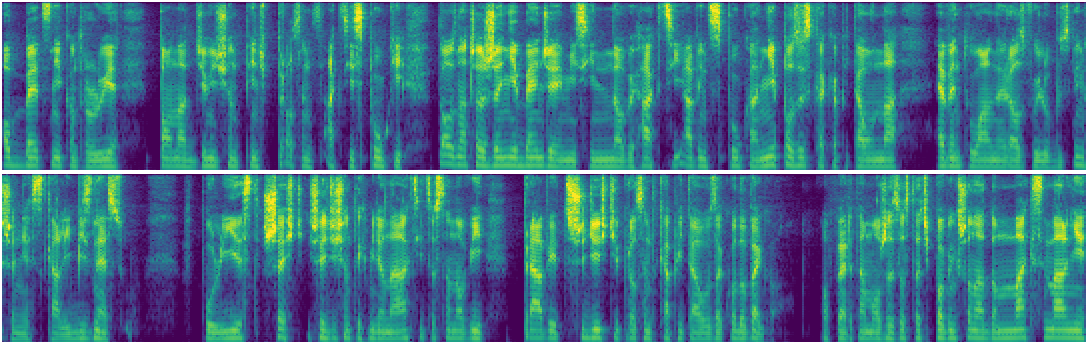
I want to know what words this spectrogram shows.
obecnie kontroluje ponad 95% akcji spółki. To oznacza, że nie będzie emisji nowych akcji, a więc spółka nie pozyska kapitału na ewentualny rozwój lub zwiększenie skali biznesu. W puli jest 6,6 miliona akcji, co stanowi prawie 30% kapitału zakładowego. Oferta może zostać powiększona do maksymalnie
